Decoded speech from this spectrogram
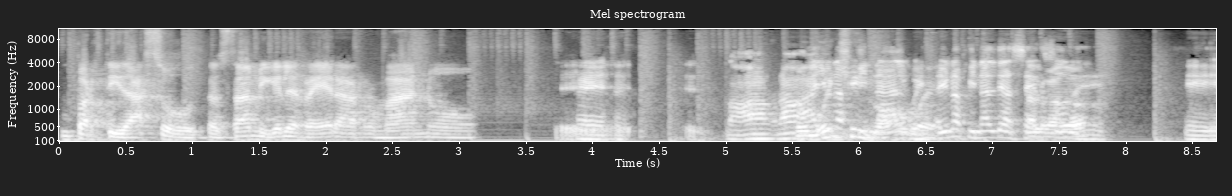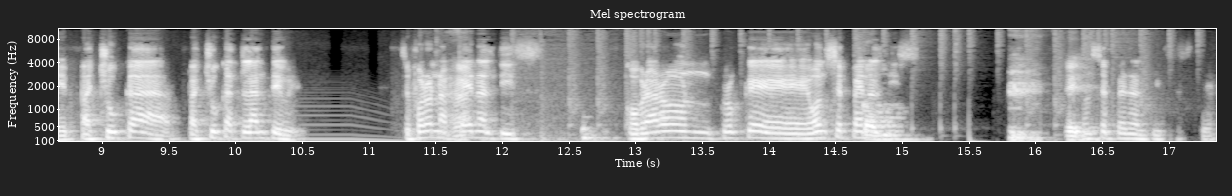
Un partidazo. Estaba Miguel Herrera, Romano. Eh, eh, no, no, hay una final, güey. Hay una final de ascenso de eh, Pachuca, Pachuca Atlante, güey. Se fueron a penaltis. Cobraron, creo que 11 penaltis. 11 penaltis, este.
